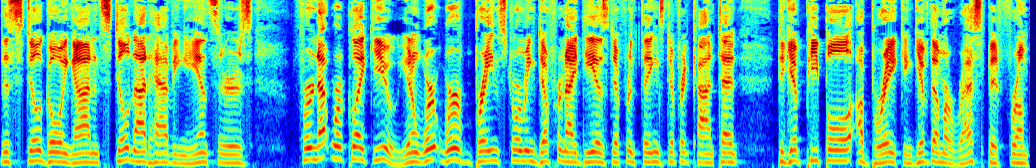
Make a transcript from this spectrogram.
this still going on and still not having answers for a network like you, you know, we're, we're brainstorming different ideas, different things, different content to give people a break and give them a respite from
